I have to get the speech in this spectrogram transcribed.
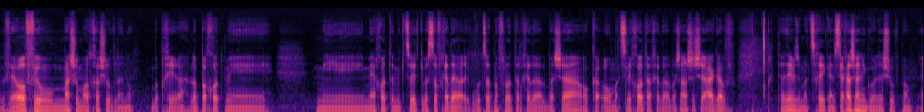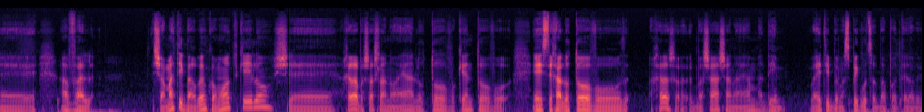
ואופי הוא משהו מאוד חשוב לנו בבחירה, לא פחות מ... מ- מהיכולת המקצועית, כי בסוף חדר, קבוצות נופלות על חדר הלבשה, או, או מצליחות על חדר הלבשה. אני חושב שאגב, אתם יודעים, זה מצחיק, אני סליחה שאני גולה שוב פעם, אה, אבל שמעתי בהרבה מקומות, כאילו, שחדר הלבשה שלנו היה לא טוב, או כן טוב, או... אה, סליחה, לא טוב, או... החדר הלבשה השנה היה מדהים, והייתי במספיק קבוצות בהפועל תל אביב.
